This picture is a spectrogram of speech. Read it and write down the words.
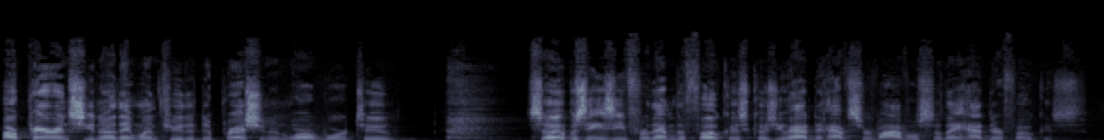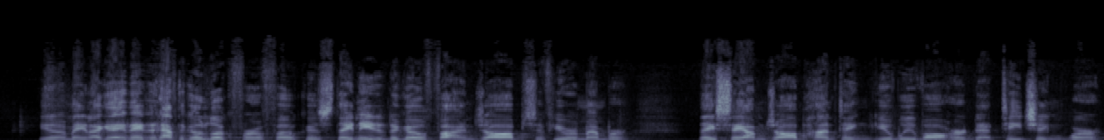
Our parents, you know, they went through the Depression and World War II. So it was easy for them to focus because you had to have survival. So they had their focus. You know what I mean? Like they, they didn't have to go look for a focus. They needed to go find jobs. If you remember, they say I'm job hunting. You, we've all heard that teaching where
